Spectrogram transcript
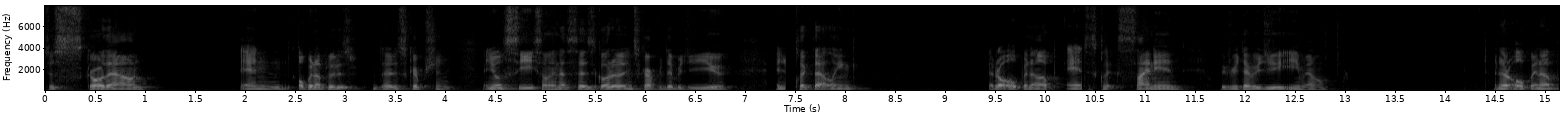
just scroll down and open up the, the description and you'll see something that says go to Inscribe for WGU and you click that link. It'll open up and just click sign in with your WGU email. And it'll open up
